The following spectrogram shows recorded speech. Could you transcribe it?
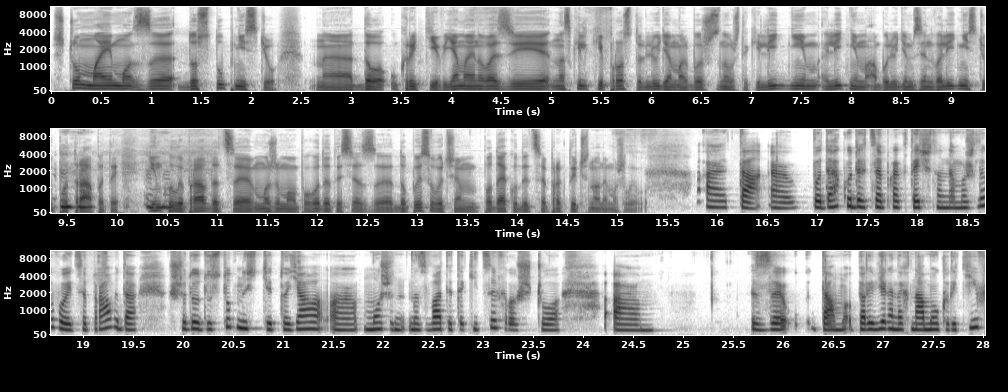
що маємо з доступністю до укриттів? Я маю на увазі, наскільки просто людям, або ж знову ж таки літнім, літнім або людям з інвалідністю потрапити. Інколи правда, це можемо погодитися з дописувачем. Подекуди це практично неможливо. Е, Та е, подекуди це практично неможливо, і це правда. Щодо доступності, то я е, можу назвати такі цифри, що е, з там перевірених нами укриттів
